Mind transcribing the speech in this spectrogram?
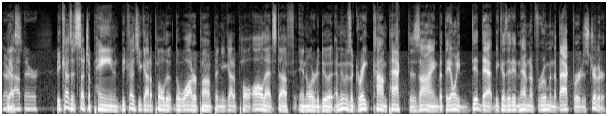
They're Yes. out there. because it's such a pain, because you got to pull the, the water pump and you got to pull all that stuff in order to do it. I mean, it was a great compact design, but they only did that because they didn't have enough room in the back for a distributor.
